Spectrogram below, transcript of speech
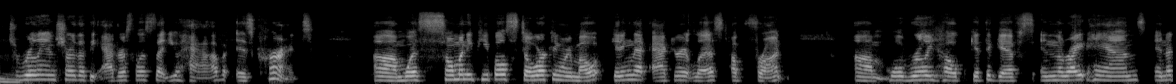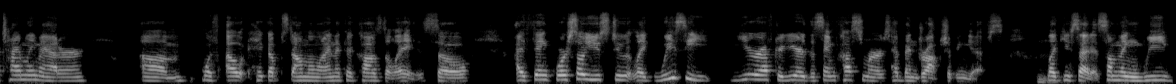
mm-hmm. to really ensure that the address list that you have is current. Um, with so many people still working remote, getting that accurate list up front um, will really help get the gifts in the right hands in a timely manner um, without hiccups down the line that could cause delays. So I think we're so used to like we see year after year the same customers have been drop shipping gifts. Mm-hmm. Like you said, it's something we've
